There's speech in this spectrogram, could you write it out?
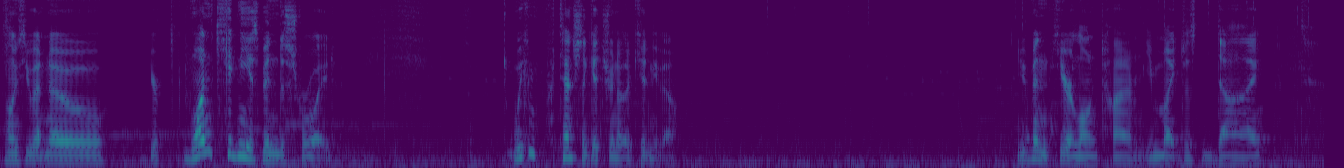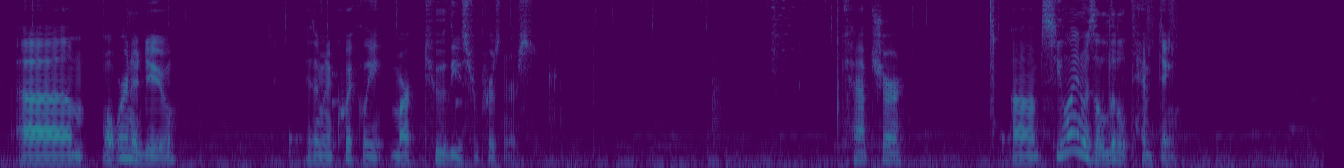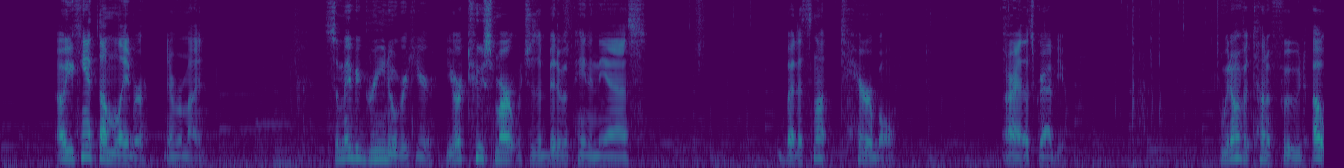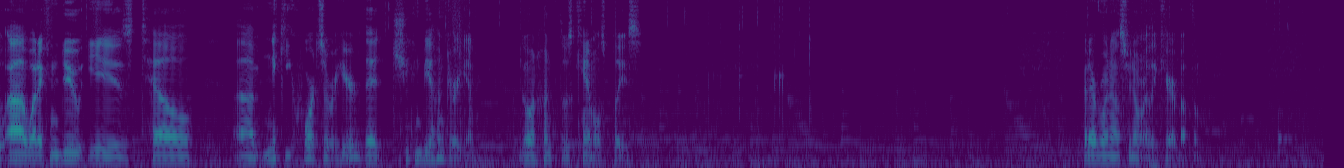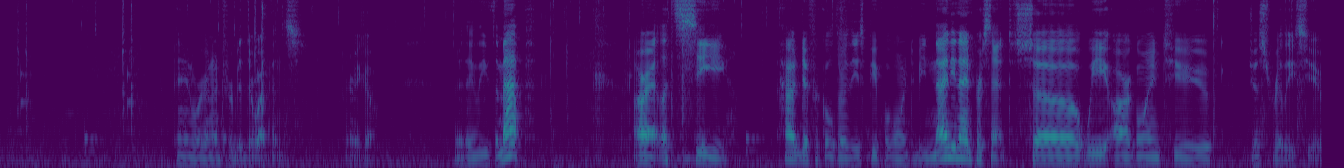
As long as you got no... Your one kidney has been destroyed. We can potentially get you another kidney, though. You've been here a long time. You might just die. Um, what we're going to do is I'm going to quickly mark two of these for prisoners. Capture. Um, sea lion was a little tempting. Oh, you can't dumb labor. Never mind. So maybe green over here. You're too smart, which is a bit of a pain in the ass. But it's not terrible. Alright, let's grab you. We don't have a ton of food. Oh, uh, what I can do is tell um, Nikki Quartz over here that she can be a hunter again. Go and hunt those camels, please. But everyone else, we don't really care about them. And we're going to forbid their weapons. There we go. There they leave the map. All right, let's see. How difficult are these people going to be? 99%. So we are going to just release you.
